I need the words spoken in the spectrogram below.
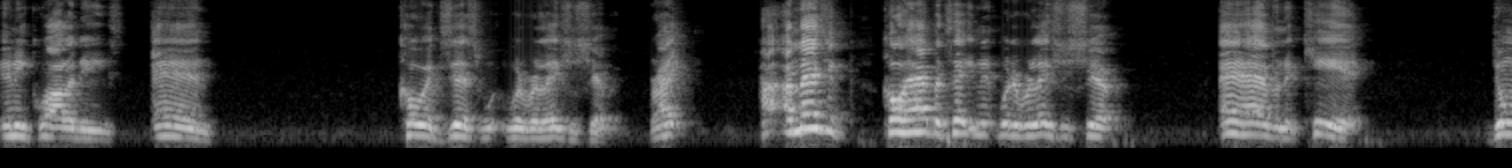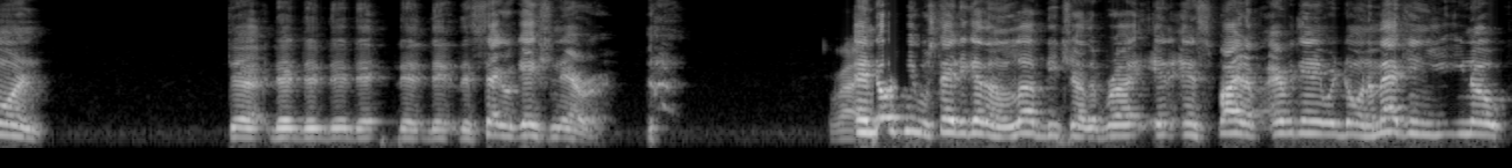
inequalities and coexist with, with a relationship, right? Imagine cohabitating with a relationship and having a kid during the the the the the, the, the segregation era Right. And those people stayed together and loved each other, bro, in, in spite of everything they were doing. Imagine you, you know,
